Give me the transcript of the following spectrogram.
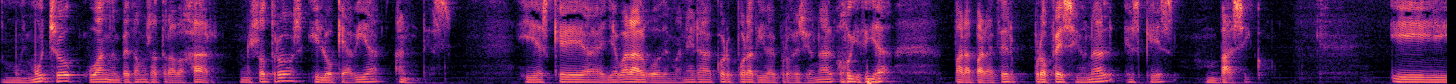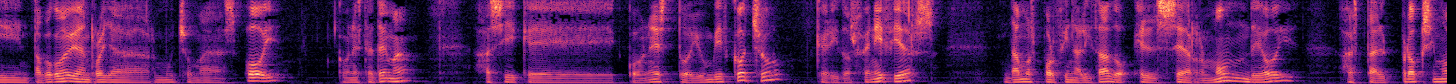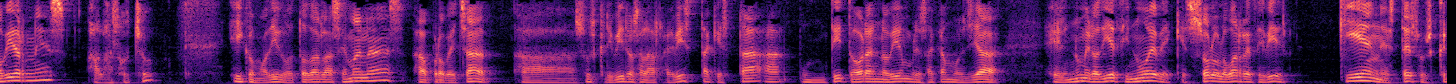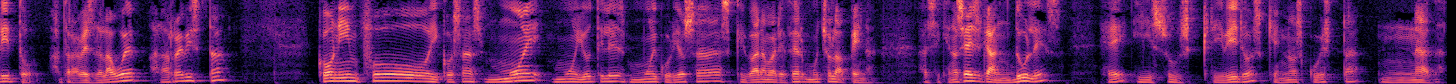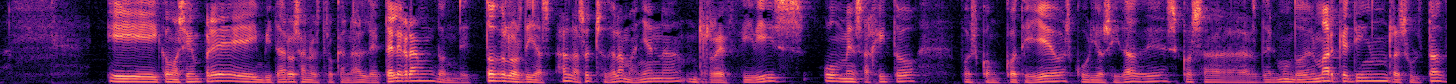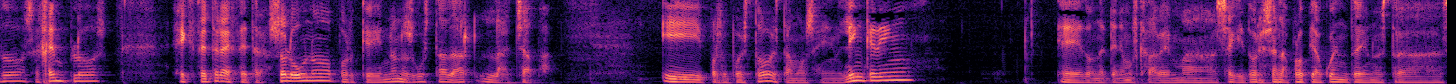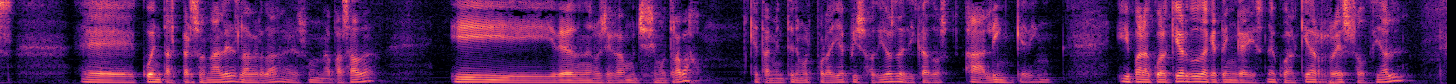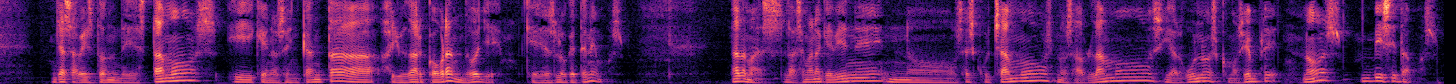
muy mucho cuando empezamos a trabajar nosotros y lo que había antes. Y es que eh, llevar algo de manera corporativa y profesional hoy día, para parecer profesional, es que es básico. Y tampoco me voy a enrollar mucho más hoy con este tema, Así que con esto y un bizcocho, queridos feniciers, damos por finalizado el sermón de hoy hasta el próximo viernes a las 8. Y como digo, todas las semanas aprovechad a suscribiros a la revista que está a puntito. Ahora en noviembre sacamos ya el número 19 que solo lo va a recibir quien esté suscrito a través de la web a la revista con info y cosas muy, muy útiles, muy curiosas, que van a merecer mucho la pena. Así que no seáis gandules ¿eh? y suscribiros, que no os cuesta nada. Y como siempre, invitaros a nuestro canal de Telegram, donde todos los días a las 8 de la mañana recibís un mensajito pues con cotilleos, curiosidades, cosas del mundo del marketing, resultados, ejemplos etcétera, etcétera. Solo uno porque no nos gusta dar la chapa. Y por supuesto estamos en LinkedIn, eh, donde tenemos cada vez más seguidores en la propia cuenta y nuestras eh, cuentas personales, la verdad, es una pasada. Y de donde nos llega muchísimo trabajo, que también tenemos por ahí episodios dedicados a LinkedIn. Y para cualquier duda que tengáis de cualquier red social, ya sabéis dónde estamos y que nos encanta ayudar cobrando, oye, que es lo que tenemos. Nada más, la semana que viene nos escuchamos, nos hablamos y algunos, como siempre, nos visitamos.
